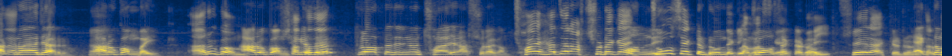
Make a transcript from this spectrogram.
আট নয় হাজার? আরও কম ভাই। আরও কম? আরও কম ঠিক আছে? তো আপনাদের জন্য ছয় হাজার আটশো টাকা। ছয় হাজার আটশো টাকায় জোস একটা ড্রোন দেখলাম জোস একটা। ভাই সেরা একটা ড্রোন একদম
